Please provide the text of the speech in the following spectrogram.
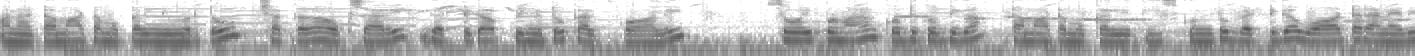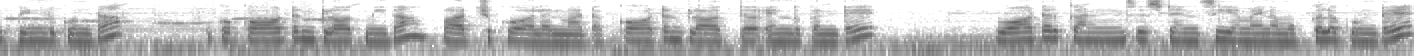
మన టమాటా ముక్కలు నిమురుతూ చక్కగా ఒకసారి గట్టిగా పిండుతూ కలుపుకోవాలి. సో ఇప్పుడు మనం కొద్ది కొద్దిగా టమాటా ముక్కల్ని తీసుకుంటూ గట్టిగా వాటర్ అనేవి పిండుకుంటా ఒక కాటన్ క్లాత్ మీద పార్చుకోవాలన్నమాట. కాటన్ క్లాత్ ఎందుకంటే వాటర్ కన్సిస్టెన్సీ ఏమైనా ముక్కలకు ఉంటే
